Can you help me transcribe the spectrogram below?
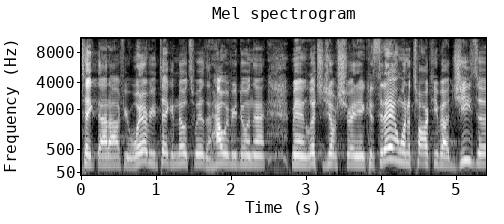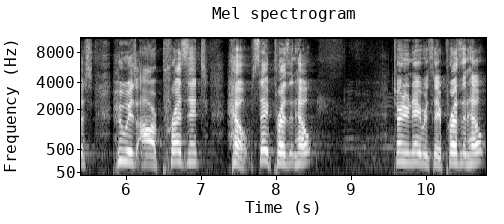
take that out. If you're whatever you're taking notes with and however you're doing that, man, let's jump straight in. Because today I want to talk to you about Jesus, who is our present help. Say present help. Turn to your neighbor and say present help.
